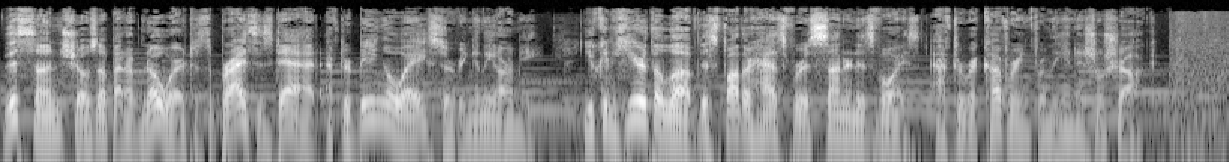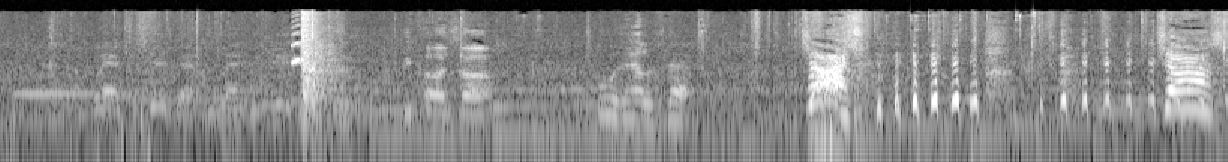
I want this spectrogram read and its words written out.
This son shows up out of nowhere to surprise his dad after being away serving in the army. You can hear the love this father has for his son in his voice after recovering from the initial shock. I'm glad you did that. I'm glad you did that. Because, uh, who the hell is that? Josh! Josh!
